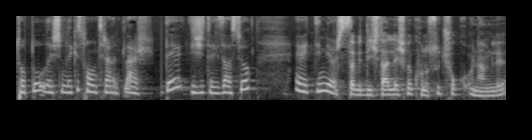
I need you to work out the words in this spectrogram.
toplu ulaşımdaki son trendlerde dijitalizasyon Evet dinliyoruz. Tabii dijitalleşme konusu çok önemli.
